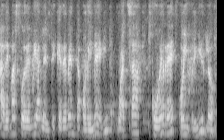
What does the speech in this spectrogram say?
Además puede enviarle el ticket de venta por email, WhatsApp, QR o imprimirlo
